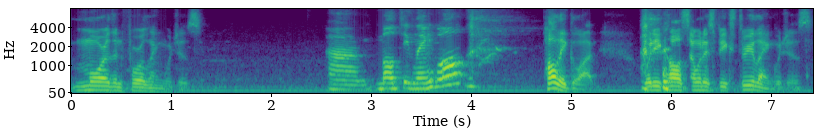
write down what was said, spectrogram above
more than four languages? Um, multilingual, Polyglot. What do you call someone who speaks three languages?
